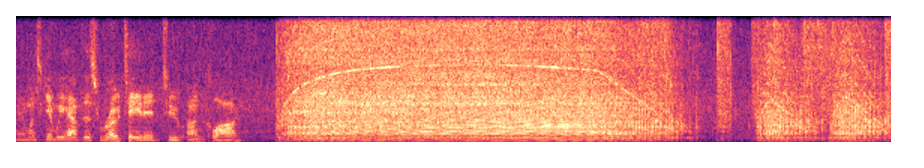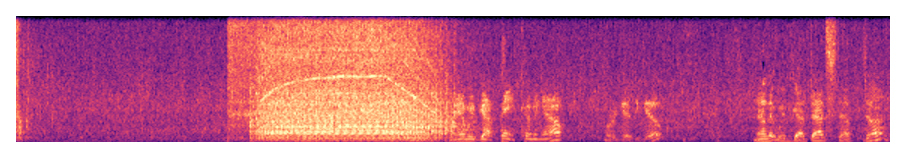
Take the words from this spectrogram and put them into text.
And once again, we have this rotated to unclog. Have paint coming out. We're good to go. Now that we've got that step done,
